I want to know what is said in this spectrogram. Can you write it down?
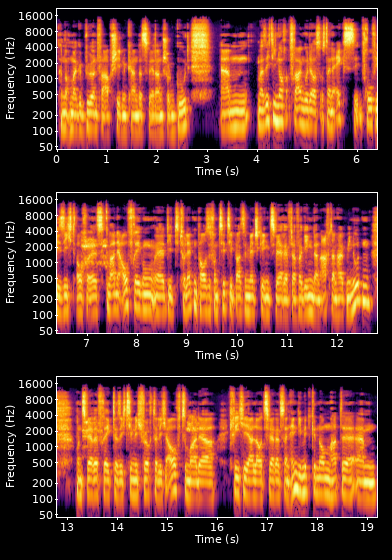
dann nochmal Gebühren verabschieden kann. Das wäre dann schon gut. Ähm, was ich dich noch fragen würde aus, aus deiner Ex-Profi-Sicht auch, äh, es war eine Aufregung, äh, die, Toilettenpause von Tsitsipas im Match gegen Zverev. Da vergingen dann achteinhalb Minuten und Zverev regte sich ziemlich fürchterlich auf, zumal der Grieche ja laut Zverev sein Handy mitgenommen hatte. Ähm,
